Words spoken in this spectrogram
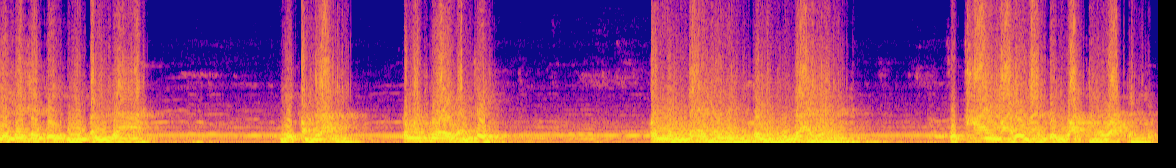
มีแค่สติมีปัญญา มีกำลัง ก็มาช่วยกันสิคนหนึ่งได้ยังไงคนหนึ่งได้ยังไงสุดท้ายมาถึงมันเป็นวัดทั้งวัดอย่างเงี้ย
